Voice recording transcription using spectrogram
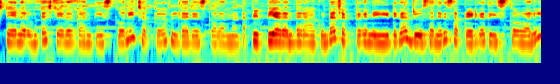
స్టేనర్ ఉంటే స్టేనర్ కానీ తీసుకొని చక్కగా ఫిల్టర్ చేసుకోవాలన్నమాట. పిప్పి అదంతా రాకుండా చక్కగా నీట్గా జ్యూస్ అనేది సపరేట్గా తీసుకోవాలి.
